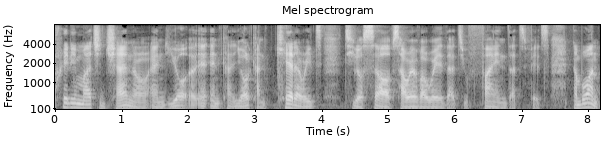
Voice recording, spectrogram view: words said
pretty much general and you and can, you all can cater it to yourselves however way that you find that fits. Number one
